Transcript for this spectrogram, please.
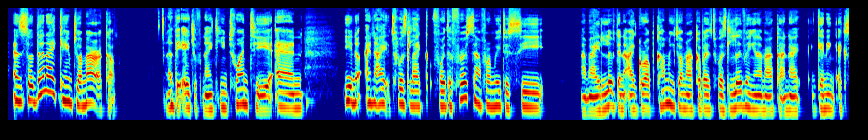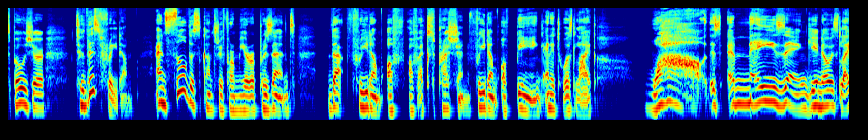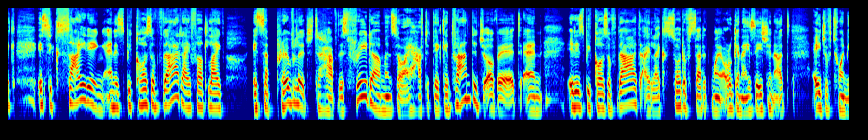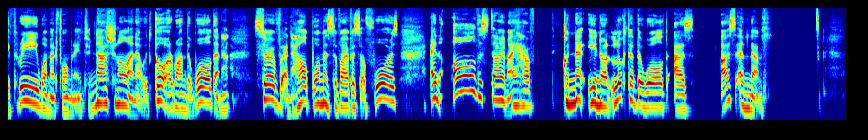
And so then i came to america at the age of 19 20 and you know and i it was like for the first time for me to see I mean, I lived and I grew up coming to America, but it was living in America and I getting exposure to this freedom. And still this country for me represent that freedom of, of expression, freedom of being. And it was like, wow, this amazing. You know, it's like, it's exciting. And it's because of that I felt like it's a privilege to have this freedom. And so I have to take advantage of it. And it is because of that I like sort of started my organization at age of 23, Women for Women International. And I would go around the world and serve and help women survivors of wars. And all this time I have connect, you know, looked at the world as us and them.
